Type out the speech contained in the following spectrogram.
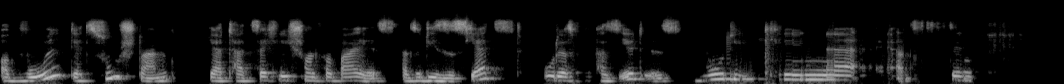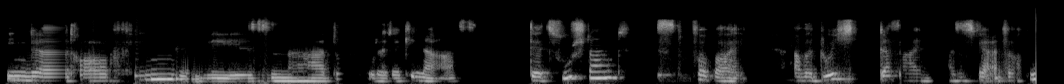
Obwohl der Zustand ja tatsächlich schon vorbei ist. Also dieses Jetzt, wo das passiert ist, wo die Kinderärztin ihn darauf hingewiesen hat oder der Kinderarzt. Der Zustand ist vorbei. Aber durch das ein, also es wäre einfach gut.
